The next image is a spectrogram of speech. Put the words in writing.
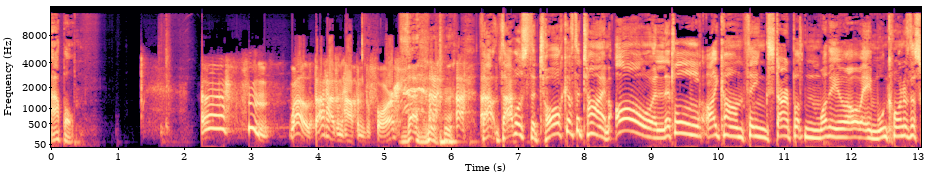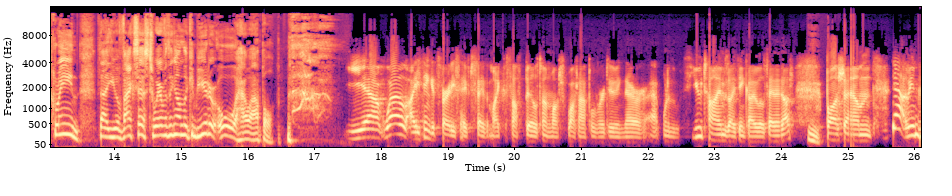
Apple. uh, hmm. Well, that hasn't happened before. That that was the talk of the time. Oh, a little icon thing, start button, what you oh, in one corner of the screen that you have access to everything on the computer. Oh, how Apple. yeah, well, I think it's fairly safe to say that Microsoft built on what, what Apple were doing there. Uh, one of the few times I think I will say that. But um, yeah, I mean,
